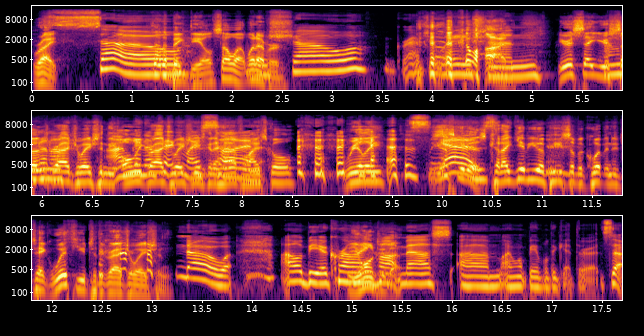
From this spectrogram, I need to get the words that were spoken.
Right. So It's not a big deal. So what? Whatever. Show graduation. Come on. You're saying your I'm son's gonna- graduation, the I'm only graduation he's going to have from high school? Really? Yes, Let me ask you this. yes. Could I give you a piece of equipment to take with you to the graduation? No, I'll be a crying hot mess. Um, I won't be able to get through it. So,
